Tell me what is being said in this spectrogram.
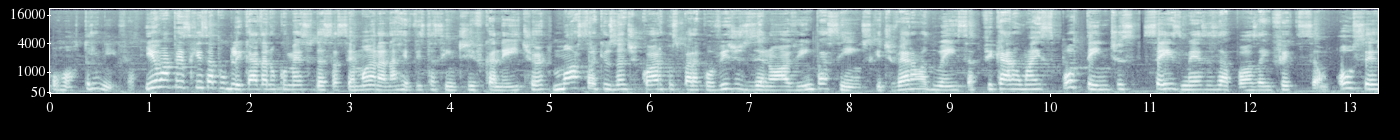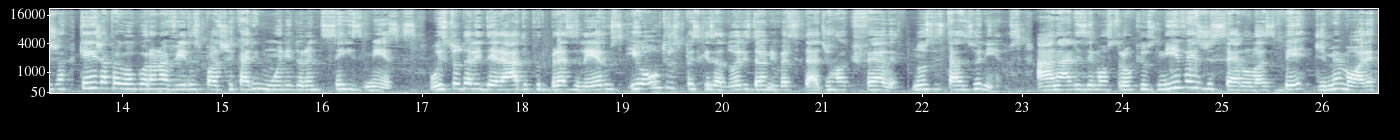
Outro nível. E uma pesquisa publicada no começo dessa semana na revista científica Nature mostra que os anticorpos para Covid-19 em pacientes que tiveram a doença ficaram mais potentes seis meses após a infecção. Ou seja, quem já pegou coronavírus pode ficar imune durante seis meses. O estudo é liderado por brasileiros e outros pesquisadores da Universidade Rockefeller, nos Estados Unidos. A análise mostrou que os níveis de células B de memória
